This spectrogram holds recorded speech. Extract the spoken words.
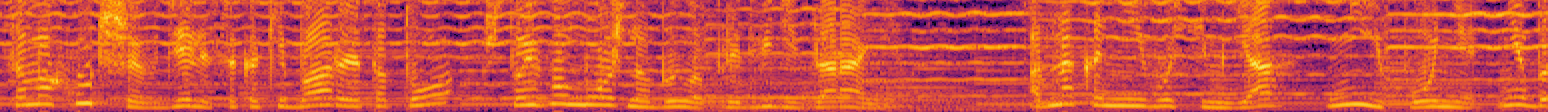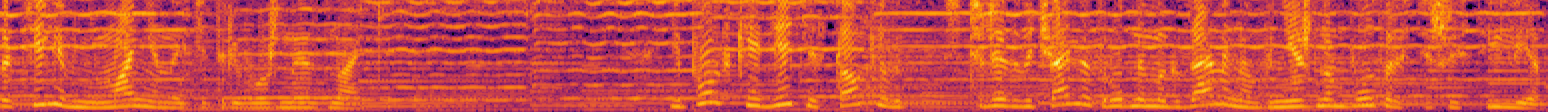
Самое худшее в деле Сакакибары – это то, что его можно было предвидеть заранее – Однако ни его семья, ни Япония не обратили внимания на эти тревожные знаки. Японские дети сталкиваются с чрезвычайно трудным экзаменом в нежном возрасте 6 лет.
